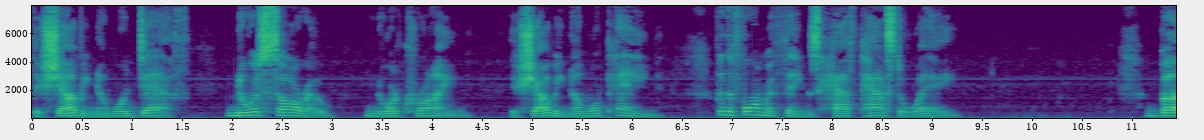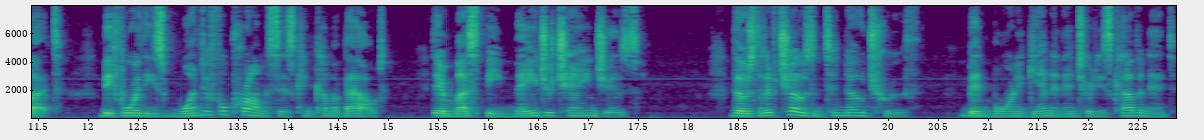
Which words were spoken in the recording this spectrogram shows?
There shall be no more death, nor sorrow, nor crying. There shall be no more pain, for the former things have passed away. But before these wonderful promises can come about, there must be major changes. Those that have chosen to know truth, been born again and entered his covenant,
